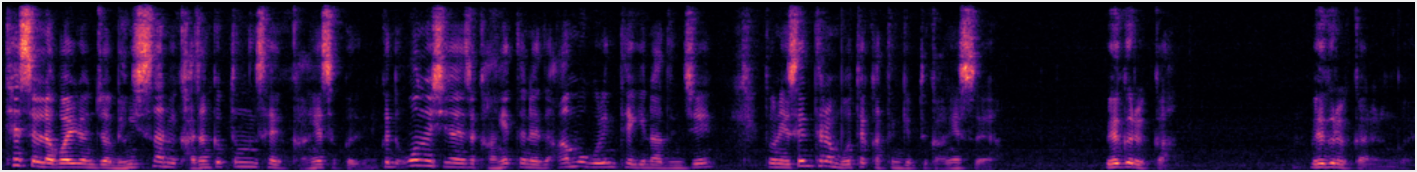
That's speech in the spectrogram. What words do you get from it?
테슬라 관련주와 맹신산업이 가장 급등세 강했었거든요. 근데 오늘 시장에서 강했던 애들 아모그린텍이라든지 또는 센트럴 모텍 같은 기업도 강했어요. 왜 그럴까? 왜 그럴까라는 거예요.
